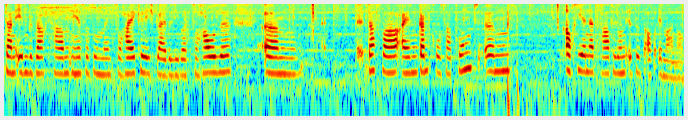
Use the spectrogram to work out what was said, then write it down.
dann eben gesagt haben, mir ist das im Moment zu heikel, ich bleibe lieber zu Hause. Ähm, das war ein ganz großer Punkt, ähm, auch hier in der Tafel und ist es auch immer noch.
